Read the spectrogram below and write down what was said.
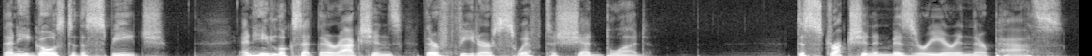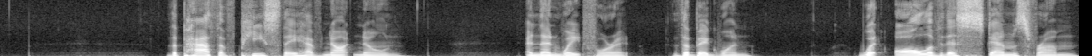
then he goes to the speech, and he looks at their actions. Their feet are swift to shed blood. Destruction and misery are in their paths. The path of peace they have not known. And then wait for it, the big one. What all of this stems from,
